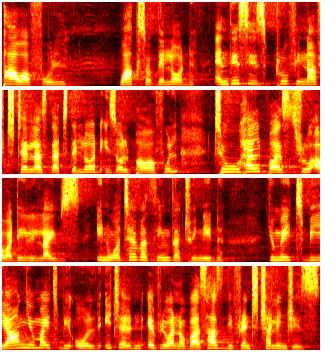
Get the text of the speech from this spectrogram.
powerful works of the Lord. And this is proof enough to tell us that the Lord is all powerful to help us through our daily lives in whatever thing that we need. You might be young, you might be old. Each and every one of us has different challenges.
